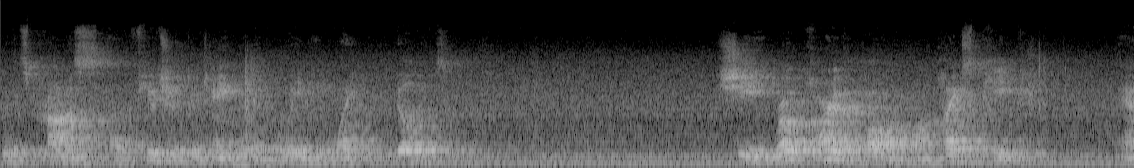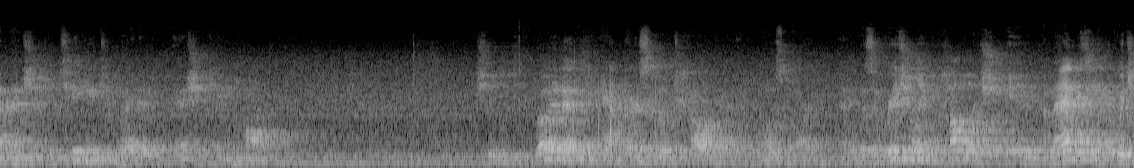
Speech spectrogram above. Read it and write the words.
with its promise of a future contained within the waving white buildings. She wrote part of the poem on Pikes Peak, and then she continued to write it as she came home. She wrote it at the Antlers Hotel for the most part, and it was originally published in a magazine which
